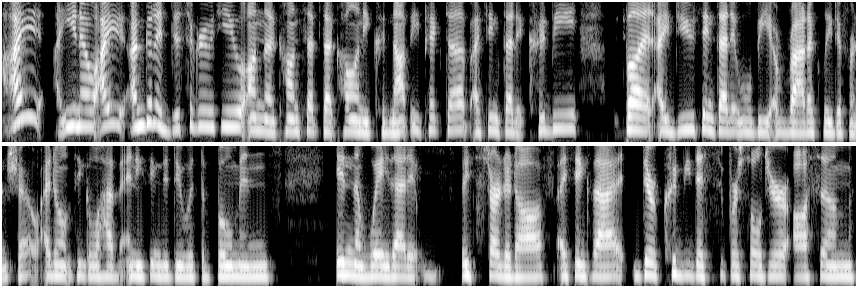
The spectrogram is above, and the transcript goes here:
I, you know, I, I'm going to disagree with you on the concept that Colony could not be picked up. I think that it could be, but I do think that it will be a radically different show. I don't think it will have anything to do with the Bowmans in the way that it it started off. I think that there could be this super soldier, awesome,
